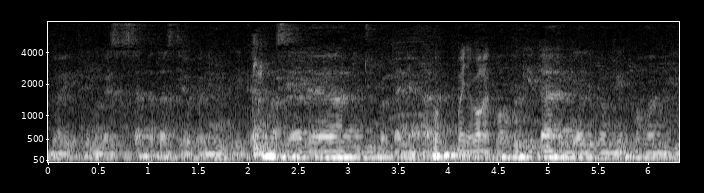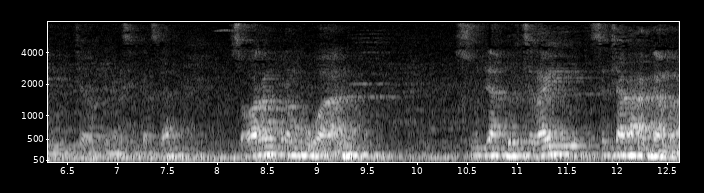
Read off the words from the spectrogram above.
baik terima kasih Ustaz atas jawaban yang diberikan. Masih ada tujuh pertanyaan. Oh, banyak banget. Waktu kita tinggal lima menit mohon dijawab dengan singkat Ustaz. Seorang perempuan sudah bercerai secara agama.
